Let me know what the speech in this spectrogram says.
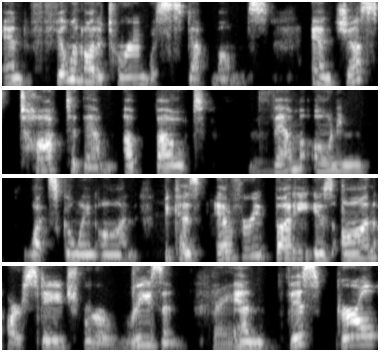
and fill an auditorium with stepmoms and just talk to them about them owning what's going on because everybody is on our stage for a reason. Right. And this girl,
